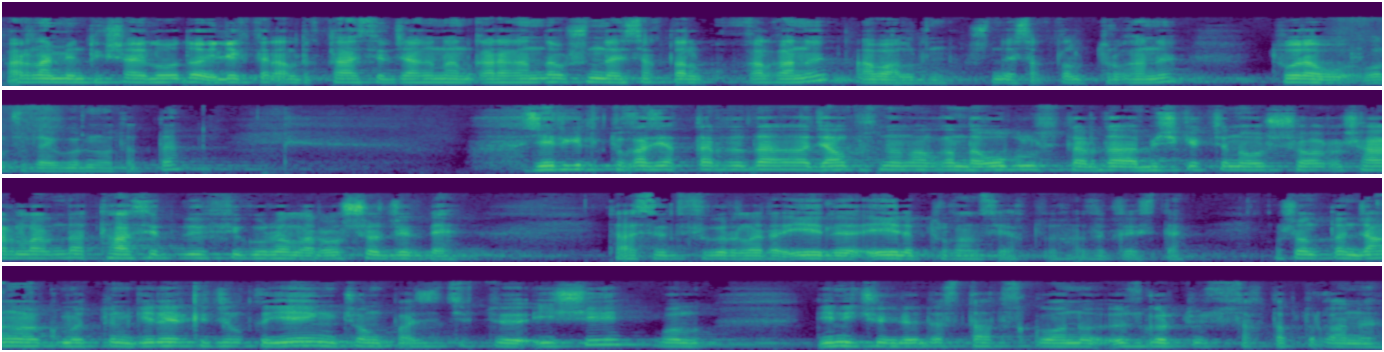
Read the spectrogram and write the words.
парламенттик шайлоодо электоралдык таасир жагынан караганда ушундай сакталып калганы абалдын ушундай сакталып турганы туура болчудай көрүнүп атат да. Жергиликтүү казыяттарды дагы жалпысынан алганда облустарда бишкек жана ош шаарларында таасирдүү фигуралар ошол жерде таасирдүү фигуралар ээлеп турган сыяктуу азыркы кезде ошондуктан жаңы өкмөттүн келерки жылкы эң чоң позитивдүү иши бул диний чөйрөдө статус квону өзгөртүүсүз сактап турганы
